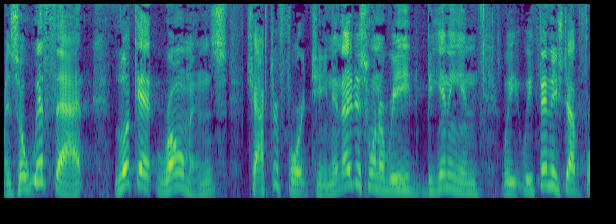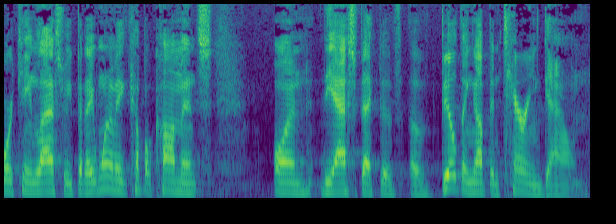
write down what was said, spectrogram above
And so, with that, look at Romans chapter 14. And I just want to read, beginning in, we, we finished up 14 last week, but I want to make a couple comments on the aspect of, of building up and tearing down.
